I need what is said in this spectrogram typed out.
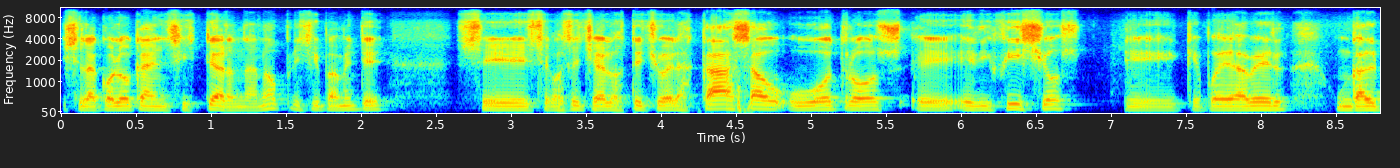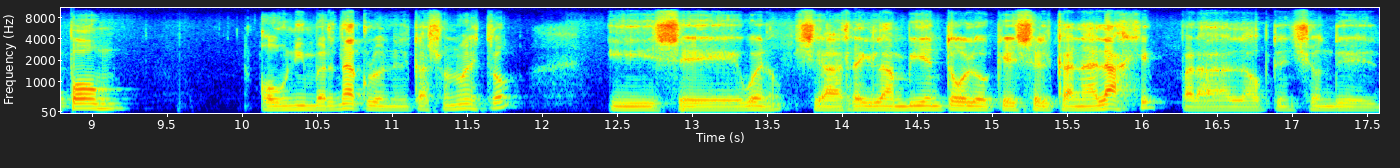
y se la coloca en cisterna, ¿no? Principalmente se, cosecha de los techos de las casas u, otros eh, edificios que puede haber un galpón o un invernáculo en el caso nuestro, y se, bueno, se arreglan bien todo lo que es el canalaje para la obtención de,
